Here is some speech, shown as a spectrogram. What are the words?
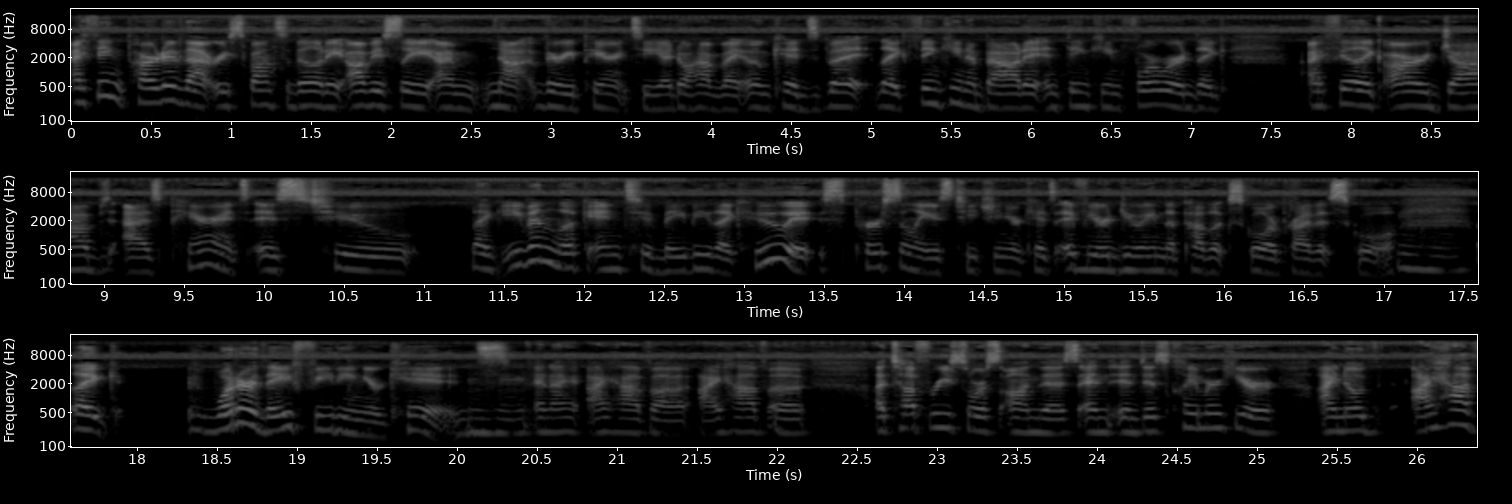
I think part of that responsibility, obviously, I'm not very parenty. I don't have my own kids, but like thinking about it and thinking forward, like I feel like our jobs as parents is to like even look into maybe like who is personally is teaching your kids if you're doing the public school or private school. Like what are they feeding your kids? Mhm. And I, I have a I have a, a tough resource on this and, and disclaimer here, I know I have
